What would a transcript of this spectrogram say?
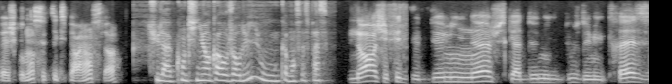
Ben, je commence cette expérience là. Tu la continues encore aujourd'hui ou comment ça se passe? Non, j'ai fait de 2009 jusqu'à 2012-2013.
